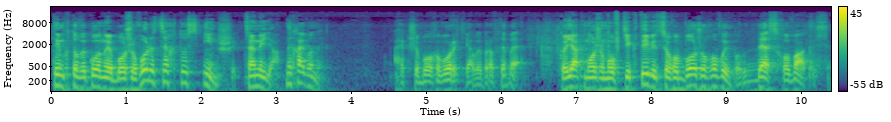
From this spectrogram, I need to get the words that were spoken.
тим, хто виконує Божу волю, це хтось інший. Це не я. Нехай вони. А якщо Бог говорить, я вибрав тебе, то як можемо втікти від цього Божого вибору? Де сховатися?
